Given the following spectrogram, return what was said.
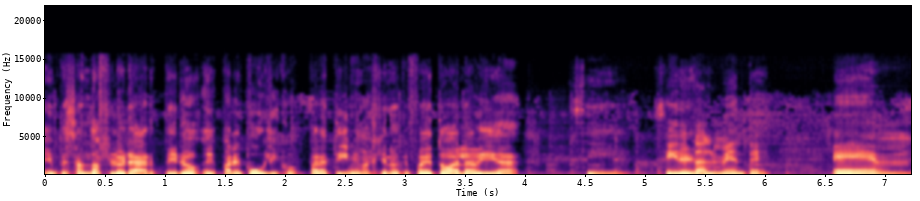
empezando a aflorar, pero eh, para el público, para ti me imagino que fue de toda la vida. Sí, sí, Eh, totalmente. Em,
